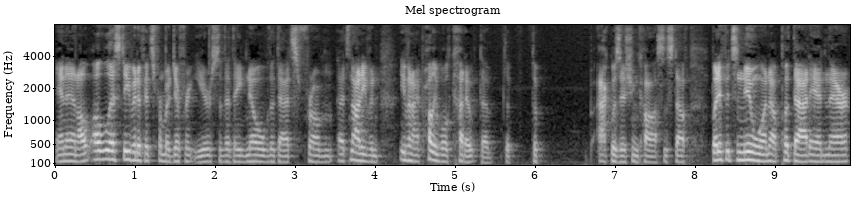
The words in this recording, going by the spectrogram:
and then I'll, I'll list even if it's from a different year so that they know that that's from, that's not even, even I probably will cut out the, the, the acquisition costs and stuff. But if it's a new one, I'll put that in there.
